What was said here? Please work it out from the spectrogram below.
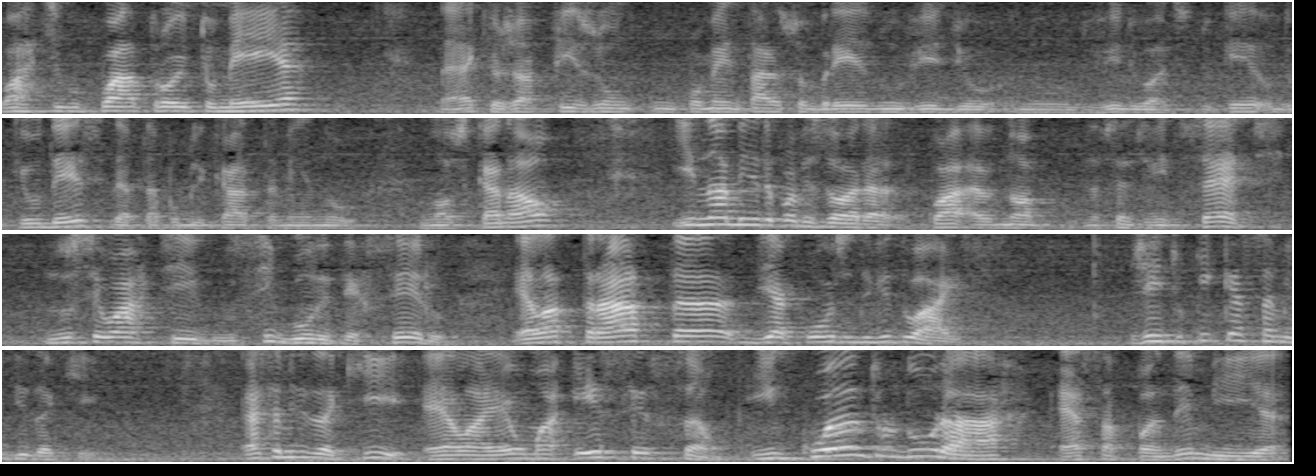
o artigo 486, né, que eu já fiz um, um, comentário sobre ele no vídeo, no vídeo antes do que, do que o desse, deve estar publicado também no, no nosso canal. E na medida provisória 927, no seu artigo 2 e 3, ela trata de acordos individuais. Gente, o que é essa medida aqui? Essa medida aqui, ela é uma exceção. Enquanto durar essa pandemia,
